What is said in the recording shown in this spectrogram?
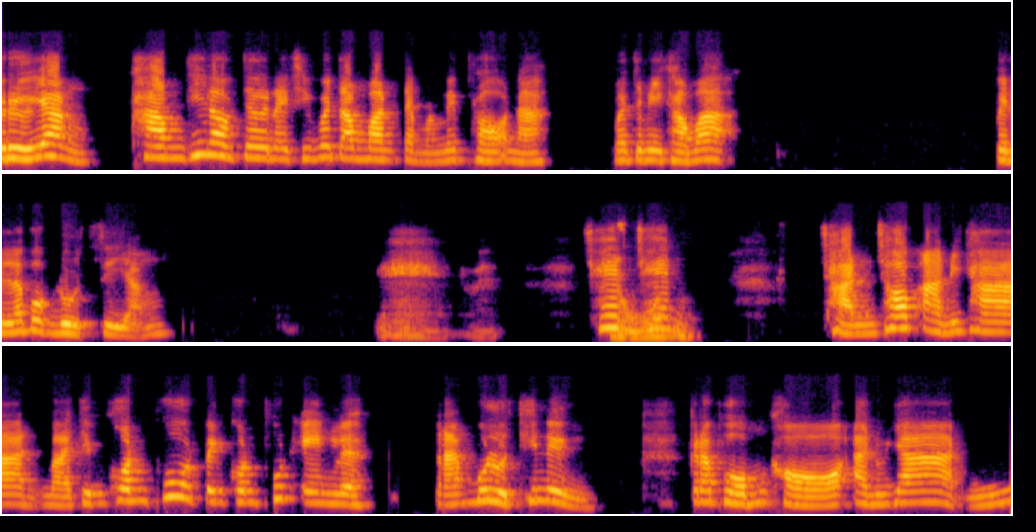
หรืออย่างคำที่เราเจอในชีวิตประจำวันแต่มันไม่เพราะนะ มันจะมีคำว่า เป็นระบบดูดเสียง เช่น เช่น ฉันชอบอ่านนิทาน หมายถึงคนพูดเป็นคนพูดเองเลยนะบุรุษที่หนึ่งกระผมขออนุญาตอู้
